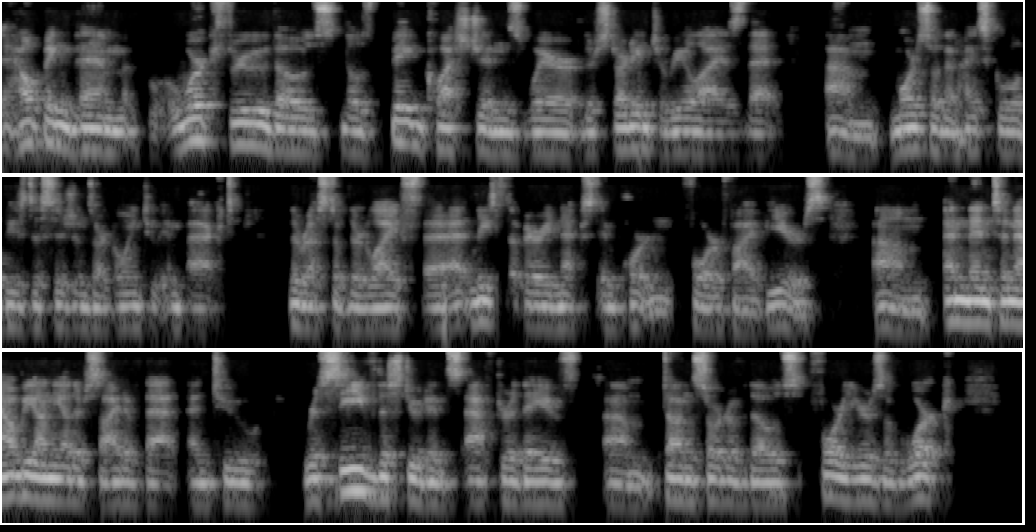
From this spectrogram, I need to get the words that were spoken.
helping them work through those those big questions where they're starting to realize that um, more so than high school, these decisions are going to impact the rest of their life, at least the very next important four or five years. Um, and then to now be on the other side of that and to receive the students after they've um, done sort of those four years of work.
